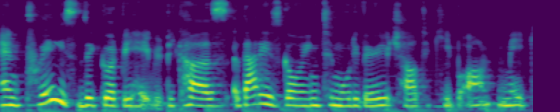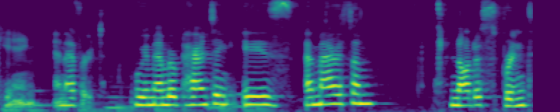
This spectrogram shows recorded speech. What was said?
and praise the good behavior because that is going to motivate your child to keep on making an effort. Remember, parenting is a marathon, not a sprint,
